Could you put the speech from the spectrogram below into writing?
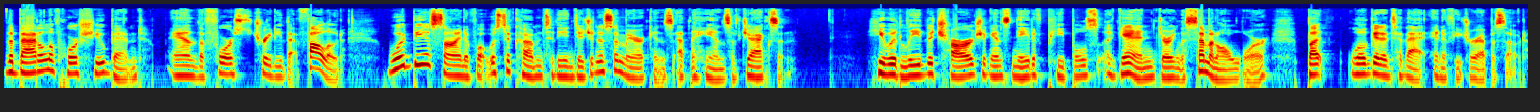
The Battle of Horseshoe Bend and the forced treaty that followed would be a sign of what was to come to the indigenous Americans at the hands of Jackson. He would lead the charge against Native peoples again during the Seminole War, but we'll get into that in a future episode.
